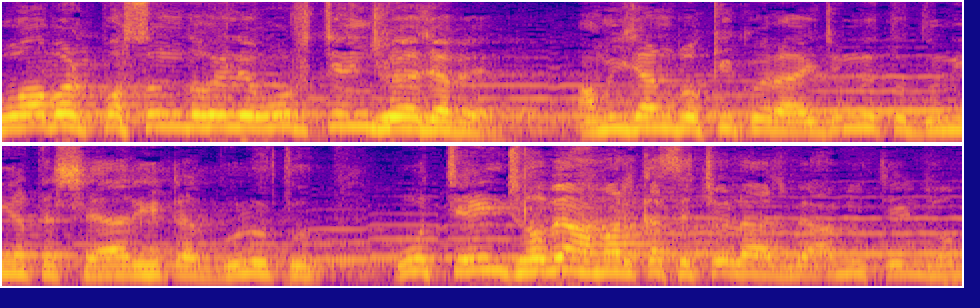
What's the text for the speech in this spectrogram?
ও আবার পছন্দ হইলে ওর চেঞ্জ হয়ে যাবে। আমি জানব কি করে, এই জন্য তো দুনিয়াতে শেয়ার হিটার ব্লুটুথ ও চেঞ্জ হবে, আমার কাছে চলে আসবে, আমি চেঞ্জ হব,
